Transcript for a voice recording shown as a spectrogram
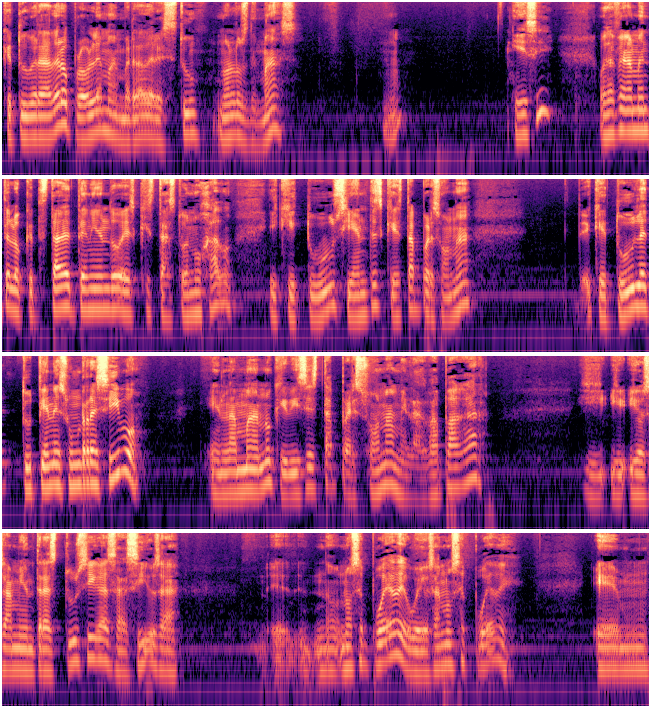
que tu verdadero problema en verdad eres tú, no los demás, ¿no? Y sí, o sea, finalmente lo que te está deteniendo es que estás tú enojado y que tú sientes que esta persona, que tú, le, tú tienes un recibo en la mano que dice esta persona me las va a pagar. Y, y, o sea, mientras tú sigas así, o sea, eh, no, no se puede, güey, o sea, no se puede. Eh,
